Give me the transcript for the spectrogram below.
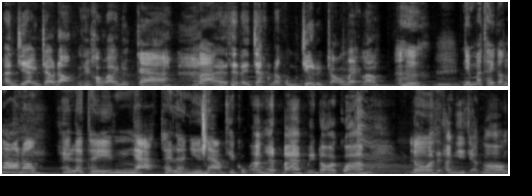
anh chỉ ăn cháo đậu thì không ăn được cà. Vâng. Đấy, Thế này chắc nó cũng chưa được trọn vẹn lắm. Ừ. Ừ. nhưng mà thấy có ngon không? Hay là thấy nhạt hay là như nào? Thì cũng ăn hết bát vì đói quá mà Đói Ừ. thì ăn gì chả ngon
